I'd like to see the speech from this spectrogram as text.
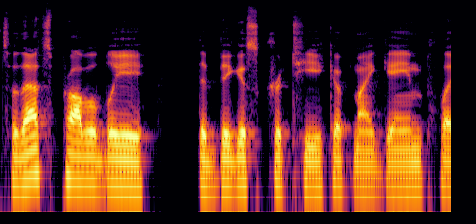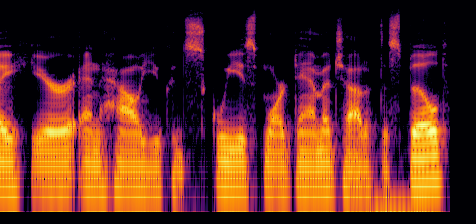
So that's probably the biggest critique of my gameplay here and how you could squeeze more damage out of this build.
